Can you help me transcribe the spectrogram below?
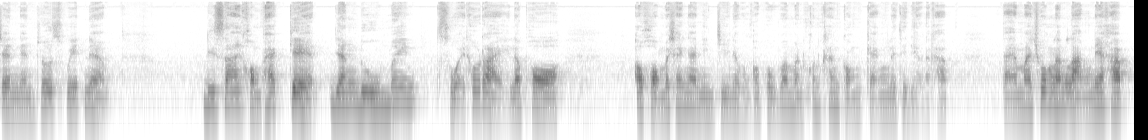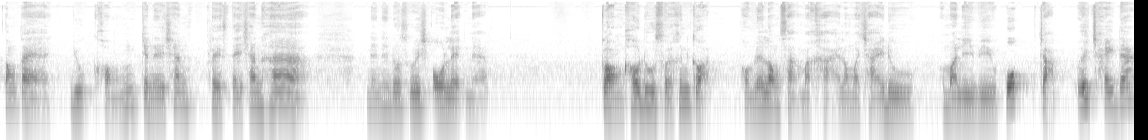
Gen Nintendo Switch เนี่ยดีไซน์ของแพ็กเกจยังดูไม่สวยเท่าไหร่ แล้วพอเอาของมาใช้งานจริงๆเนี่ยผมก็พบว่ามันค่อนข้างกองแก๊งเลยทีเดียวนะครับ แต่มาช่วงหลังๆเนี่ยครับตั้งแต่ยุคของ Generation PlayStation 5 Nintendo Switch OLED เนี่ยกล่องเขาดูสวยขึ้นก่อน ผมเลยลองสั่งมาขายลองมาใช้ดูเอามารีวิวปุ๊บจับเอ้ยใช้ได้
